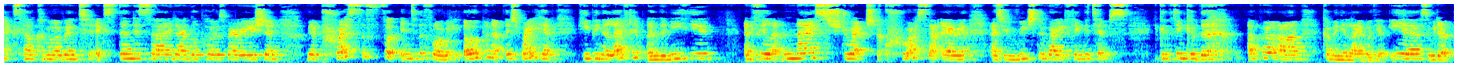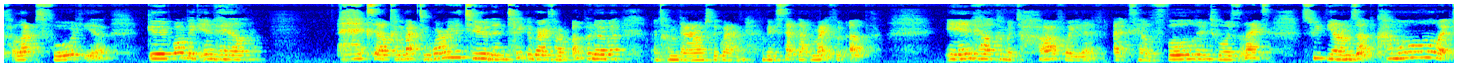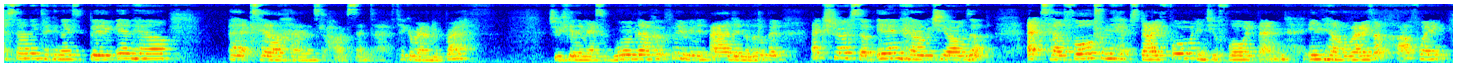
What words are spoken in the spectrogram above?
Exhale, come over into extended side angle pose variation. We're to press the foot into the floor. We open up this right hip, keeping the left hip underneath you. And feel that nice stretch across that area as you reach the right fingertips. You can think of the upper arm coming in line with your ear so we don't collapse forward here. Good, one big inhale. Exhale, come back to warrior two and then take the right arm up and over and come down to the ground. We're going to step that right foot up. Inhale, come into halfway lift. Exhale, fold in towards the legs. Sweep the arms up, come all the way up to standing. Take a nice big inhale. Exhale, hands to heart center. Take a round of breath. Should be feeling nice and warm now. Hopefully we're going to add in a little bit extra. So inhale, reach the arms up. Exhale, fold from the hips, dive forward into your forward bend. Inhale, rise up halfway.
